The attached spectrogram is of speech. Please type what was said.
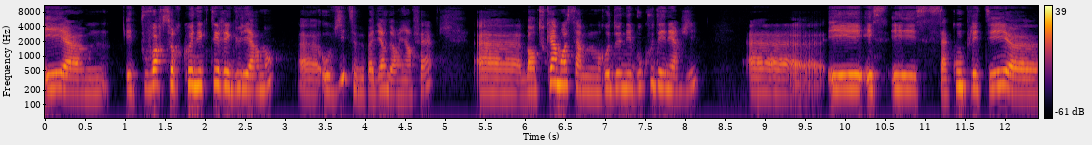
Et, et de pouvoir se reconnecter régulièrement euh, au vide, ça ne veut pas dire de rien faire. Euh, bah, en tout cas, moi, ça me redonnait beaucoup d'énergie euh, et, et, ça complétait euh,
